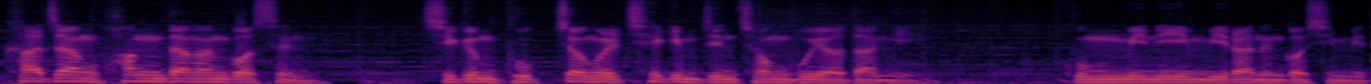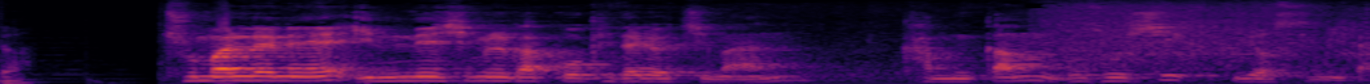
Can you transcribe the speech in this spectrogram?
가장 황당한 것은 지금 국정을 책임진 정부 여당이 국민의힘이라는 것입니다. 주말 내내 인내심을 갖고 기다렸지만 감감무소식이었습니다.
